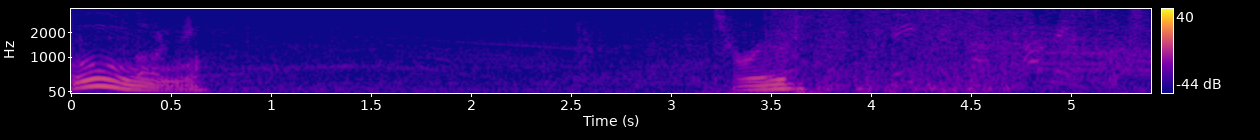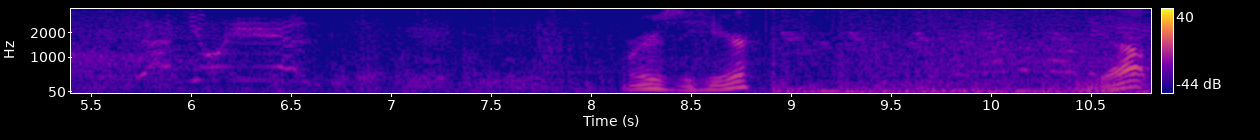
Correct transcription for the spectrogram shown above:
Ooh. It's rude. Where is he here? Yep.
